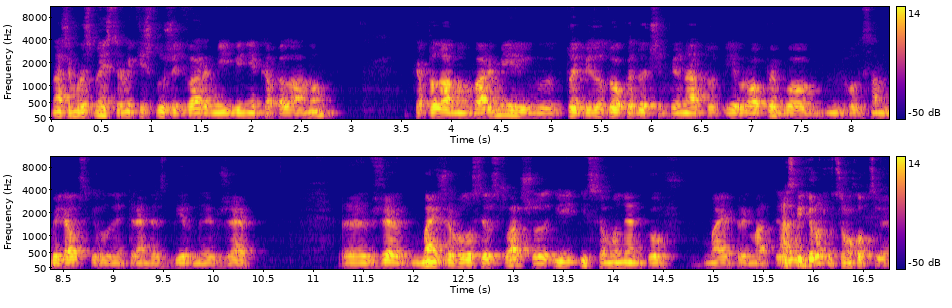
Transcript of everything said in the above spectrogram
нашим росмейстером, який служить в армії, він є капеланом. Капеланом в армії, той підготовка до чемпіонату Європи, бо Олександр Білявський, головний тренер збірної, вже, е, вже майже оголосив склад, що і, і Самоненко має приймати. А скільки років цьому хлопцеві?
